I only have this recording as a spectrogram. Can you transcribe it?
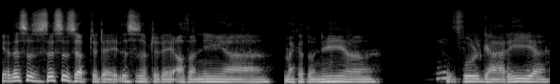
Yeah, this is this is up to date. This is up to date. Albania, Macedonia, Bulgaria.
